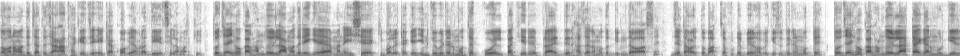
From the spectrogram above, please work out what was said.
তখন আমাদের যাতে জানা থাকে যে এটা কবে আমরা দিয়েছিলাম আর কি। তো যাই হোক, আলহামদুলিল্লাহ আমাদের এই মানে ইসে, কি বলে এটাকে ইনকিউবেটারের মধ্যে কোয়েল পাখির প্রায় দেড় হাজারের মতো ডিম দেওয়া আছে, যেটা হয়তো বাচ্চা ফুটে বের হবে কিছুদিনের মধ্যে। তো যাই হোক, আলহামদুলিল্লাহ টাইগার মুরগির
